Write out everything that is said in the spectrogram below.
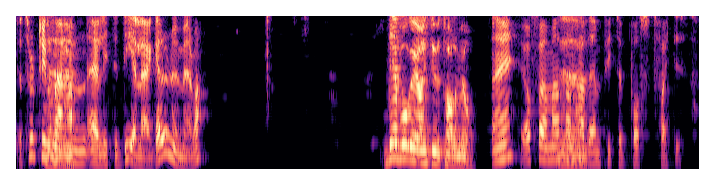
Jag tror till och med Mm. han är lite delägare numera va? det vågar jag inte uttala mig om. Nej, jag har för mig att han Eh. hade en pyttepost faktiskt.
